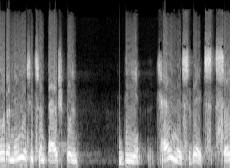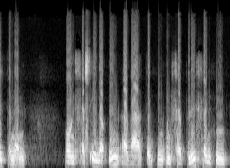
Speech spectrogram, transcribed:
Oder nehmen Sie zum Beispiel die keineswegs seltenen und fast immer unerwarteten und verblüffenden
